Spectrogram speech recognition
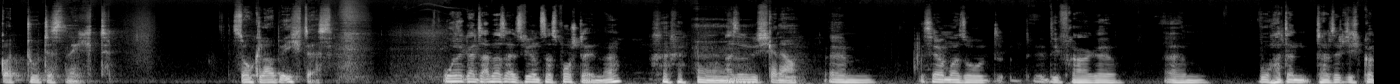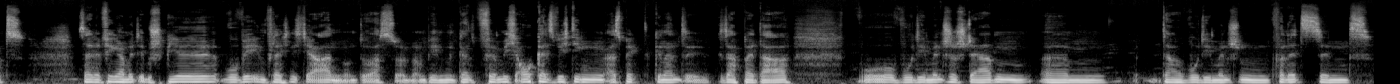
Gott tut es nicht. So glaube ich das. Oder ganz anders, als wir uns das vorstellen, ne? Mm, also ich, genau. Ähm, ist ja immer so die Frage, ähm, wo hat dann tatsächlich Gott seine Finger mit im Spiel, wo wir ihn vielleicht nicht erahnen. Und du hast schon irgendwie einen ganz, für mich auch ganz wichtigen Aspekt genannt, äh, gesagt, bei da, wo, wo die Menschen sterben, ähm, da, wo die Menschen verletzt sind,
